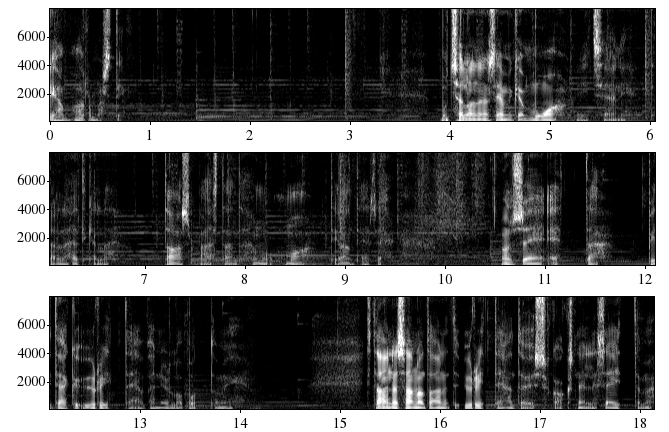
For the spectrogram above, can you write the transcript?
Ihan varmasti. Mutta sellainen asia, mikä mua itseäni tällä hetkellä taas päästään tähän mun omaan tilanteeseen, on se, että pitääkö yrittäjä venyä loputtomiin. Sitä aina sanotaan, että yrittäjän töissä 247.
